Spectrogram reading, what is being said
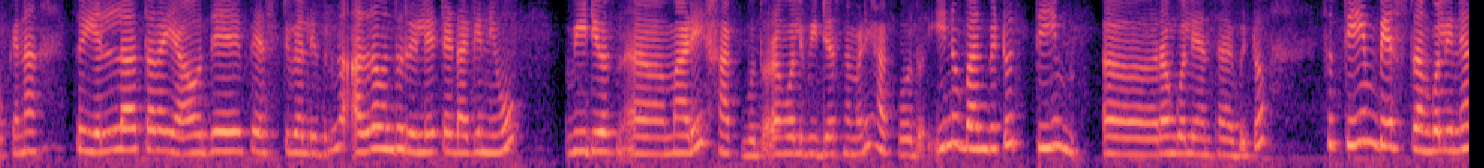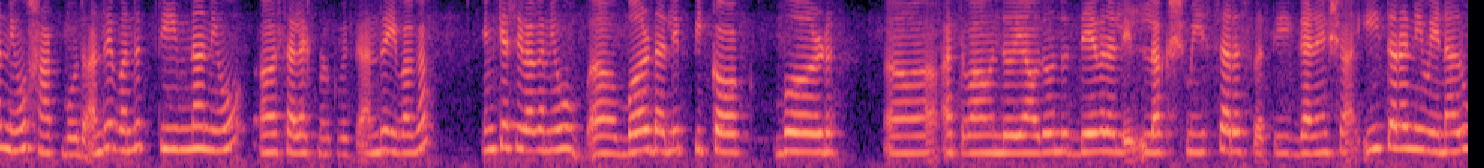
ಓಕೆನಾ ಸೊ ಎಲ್ಲ ಥರ ಯಾವುದೇ ಫೆಸ್ಟಿವಲ್ ಇದ್ರೂ ಅದರ ಒಂದು ರಿಲೇಟೆಡ್ ಆಗಿ ನೀವು ವೀಡಿಯೋಸ್ ಮಾಡಿ ಹಾಕ್ಬೋದು, ರಂಗೋಲಿ ವೀಡಿಯೋಸ್ನ ಮಾಡಿ ಹಾಕ್ಬೋದು. ಇನ್ನು ಬಂದುಬಿಟ್ಟು ಥೀಮ್ ರಂಗೋಲಿ ಅಂತ ಹೇಳ್ಬಿಟ್ಟು ಸೊ ಥೀಮ್ ಬೇಸ್ಡ್ ರಂಗೋಲಿನ ನೀವು ಹಾಕ್ಬೋದು. ಅಂದರೆ ಒಂದು ಥೀಮ್ನ ನೀವು ಸೆಲೆಕ್ಟ್ ಮಾಡ್ಕೋಬೇಕು. ಅಂದರೆ ಇವಾಗ ಇನ್ ಕೇಸ್ ಇವಾಗ ನೀವು ಬರ್ಡಲ್ಲಿ ಪಿಕಾಕ್ ಬರ್ಡ್ ಅಥವಾ ಒಂದು ಯಾವುದೋ ಒಂದು ದೇವರಲ್ಲಿ ಲಕ್ಷ್ಮಿ, ಸರಸ್ವತಿ, ಗಣೇಶ, ಈ ಥರ ನೀವೇನಾದರೂ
